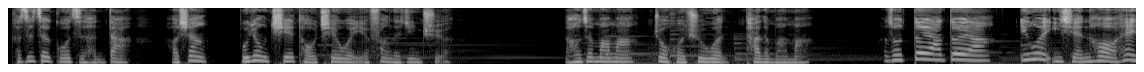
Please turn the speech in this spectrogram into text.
可是这锅子很大，好像不用切头切尾也放得进去。”然后这妈妈就回去问她的妈妈，她说：“对啊，对啊，因为以前吼嘿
